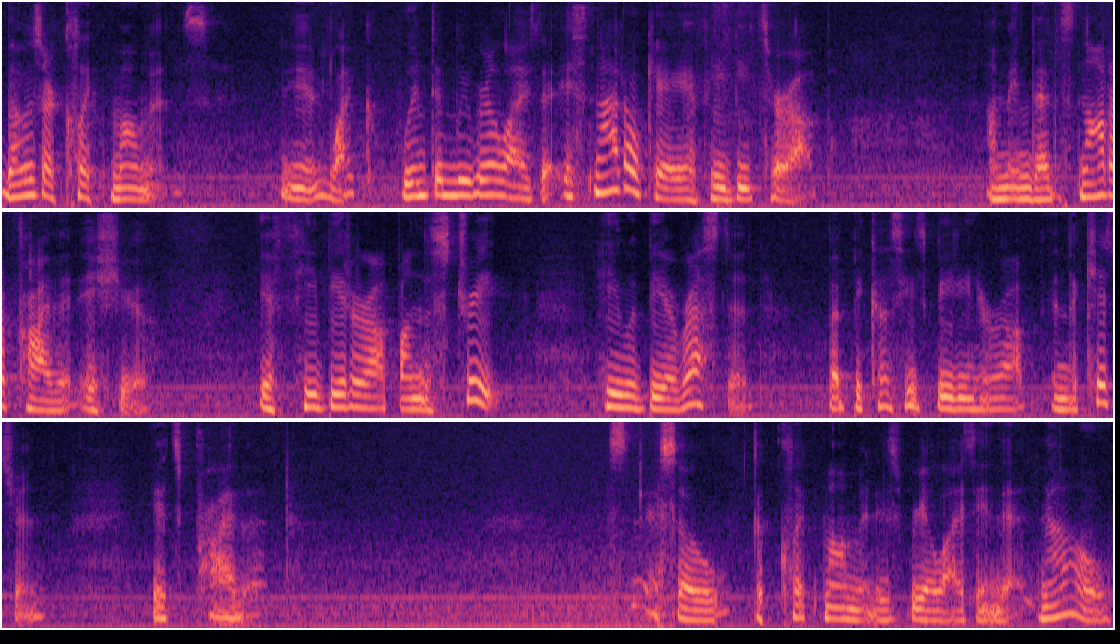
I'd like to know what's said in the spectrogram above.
those are click moments. You know, like, when did we realize that it's not okay if he beats her up? I mean, that it's not a private issue. If he beat her up on the street, he would be arrested. But because he's beating her up in the kitchen, it's private. So the click moment is realizing that no,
